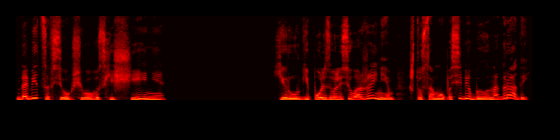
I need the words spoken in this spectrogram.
добиться всеобщего восхищения. Хирурги пользовались уважением, что само по себе было наградой.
